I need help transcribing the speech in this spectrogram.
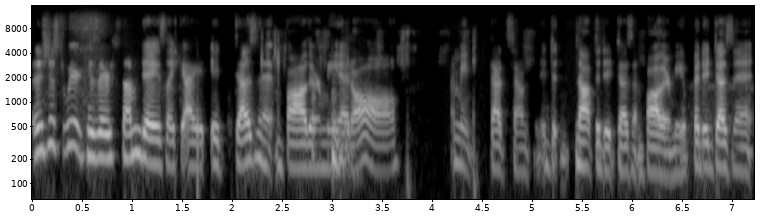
And it's just weird because there's some days like I it doesn't bother me at all. I mean, that sounds not that it doesn't bother me, but it doesn't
